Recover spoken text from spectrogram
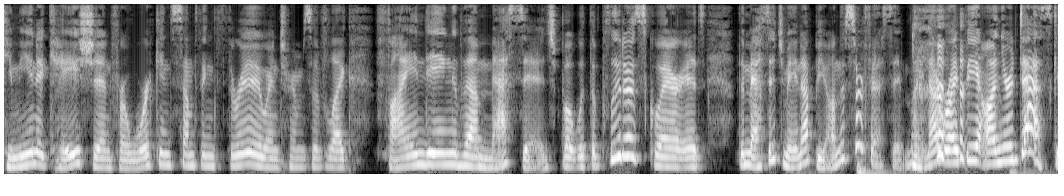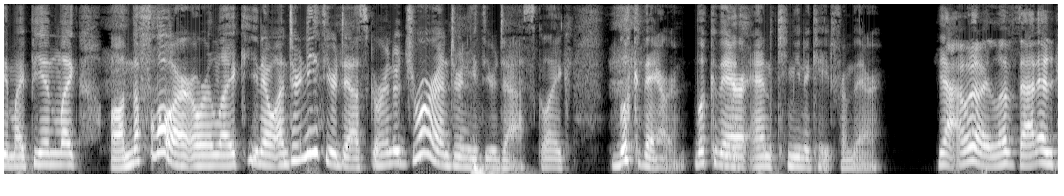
communication, for working something through in terms of like finding the message. But with the Pluto square, it's the message may not be on the surface. It might not right be on your desk. It might be in like on the floor or like, you know, underneath your desk or in a drawer underneath your desk. Like look there, look there Yes. and communicate from there. Yeah, oh, I love that. And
